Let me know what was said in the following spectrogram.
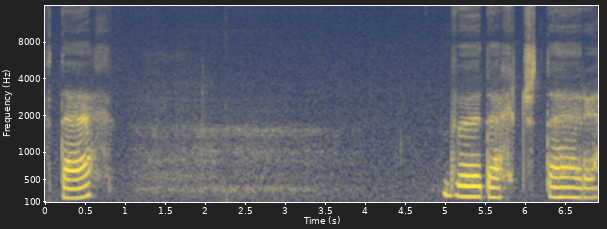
Wdech. Wydech cztery.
